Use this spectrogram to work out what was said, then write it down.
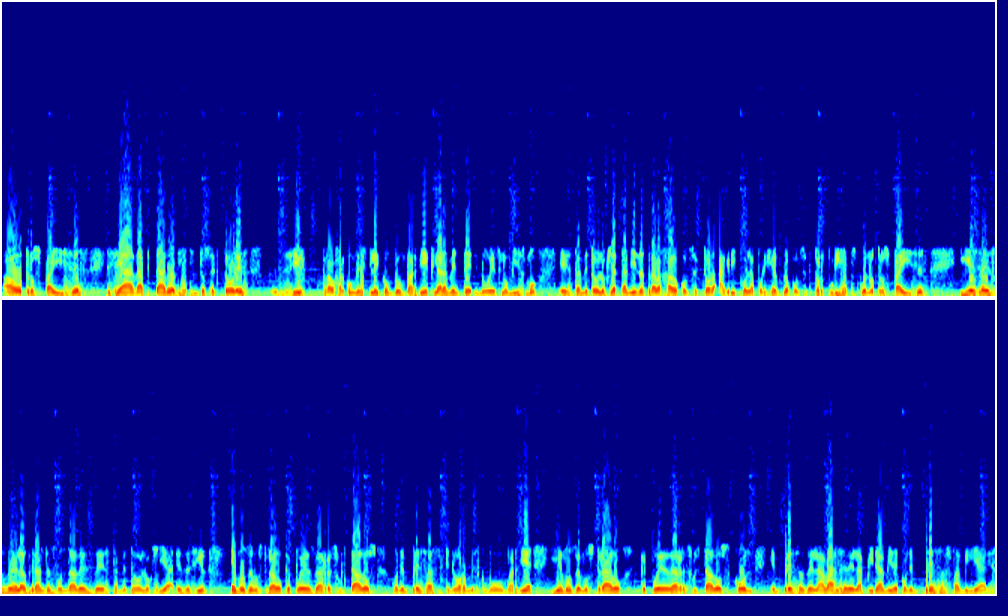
a otros países, se ha adaptado a distintos sectores, es decir, trabajar con Nestlé y con Bombardier claramente no es lo mismo. Esta metodología también ha trabajado con sector agrícola, por ejemplo, con sector turístico en otros países y esa es una de las grandes bondades de esta metodología. Es decir, hemos demostrado que puedes dar resultados con empresas enormes como Bombardier y hemos demostrado que puede dar resultados con empresas de la base de la pirámide, con empresas familiares.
